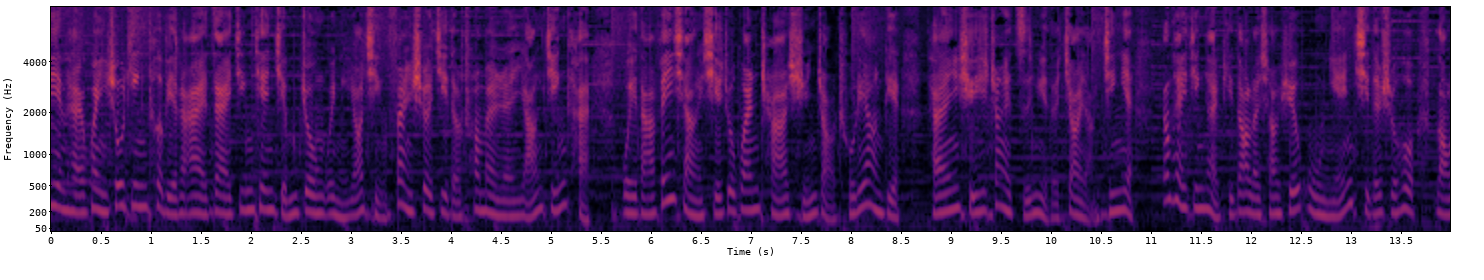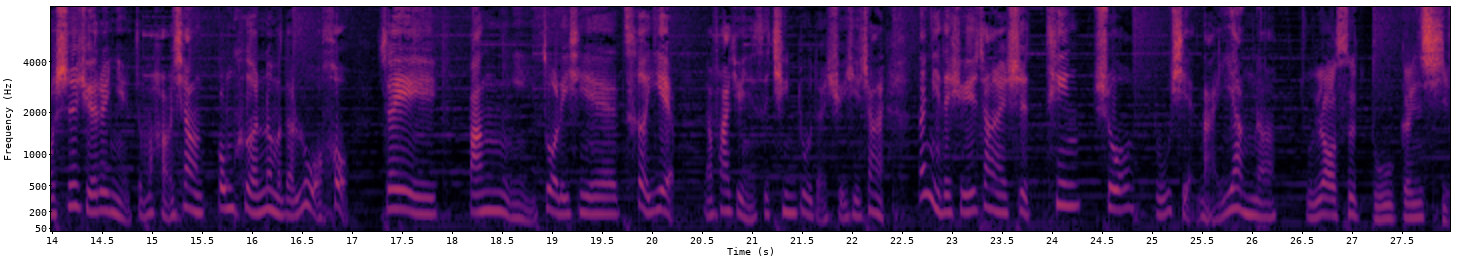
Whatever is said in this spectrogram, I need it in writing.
电台欢迎收听《特别的爱》。在今天节目中，为你邀请范设计的创办人杨景凯为大家分享协助观察、寻找出亮点，谈学习障碍子女的教养经验。刚才景凯提到了小学五年级的时候，老师觉得你怎么好像功课那么的落后，所以帮你做了一些测验，然后发觉你是轻度的学习障碍。那你的学习障碍是听说读写哪一样呢？主要是读跟写。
